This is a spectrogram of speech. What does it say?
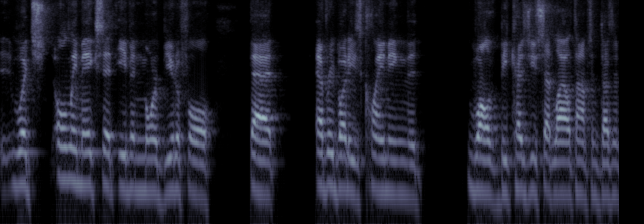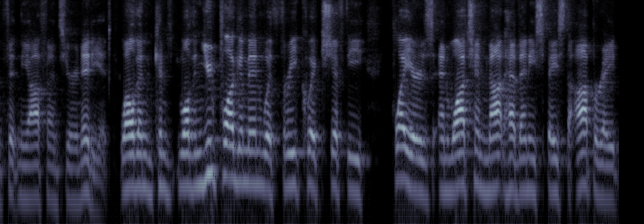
which only makes it even more beautiful that everybody's claiming that well because you said Lyle Thompson doesn't fit in the offense you're an idiot. Well then can, well then you plug him in with three quick shifty players and watch him not have any space to operate,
